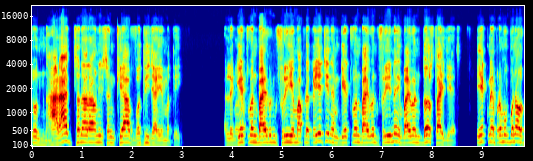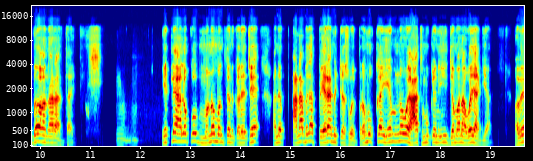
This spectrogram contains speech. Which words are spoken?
તો નારાજ થનારાઓની સંખ્યા વધી જાય એમ હતી. એટલે get one buy one free એમ આપણે કહીએ છીએ ને એમ get one buy one free નહીં બાય વન દસ થાય છે. એકને પ્રમુખ બનાવો દહ નારાજ થાય. એટલે આ લોકો મનોમંથન કરે છે અને આના બધા પેરામીટર્સ હોય. પ્રમુખ કઈ એમ ન હોય હાથ મૂકીને એ જમાના વયા ગયા. હવે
